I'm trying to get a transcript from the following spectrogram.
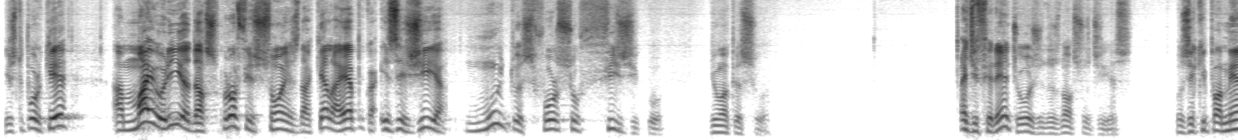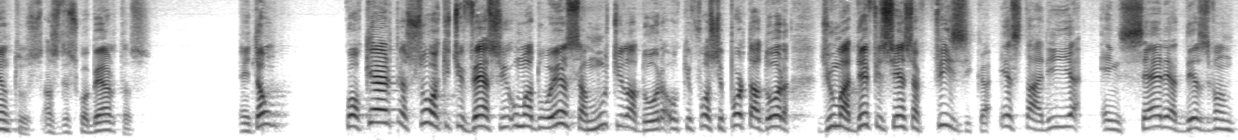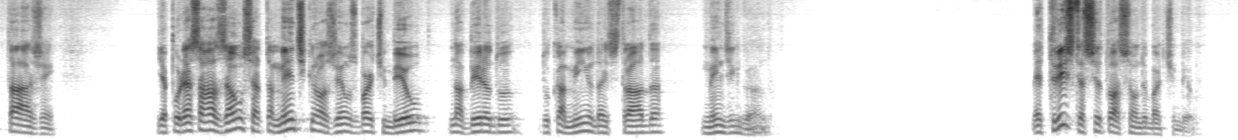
Isto porque a maioria das profissões daquela época exigia muito esforço físico de uma pessoa. É diferente hoje dos nossos dias. Os equipamentos, as descobertas, então, qualquer pessoa que tivesse uma doença mutiladora ou que fosse portadora de uma deficiência física estaria em séria desvantagem. E é por essa razão, certamente, que nós vemos Bartimeu na beira do, do caminho da estrada mendigando. É triste a situação de Bartimeu,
